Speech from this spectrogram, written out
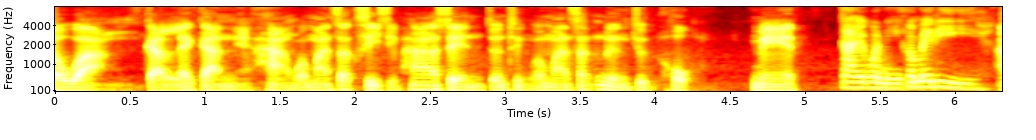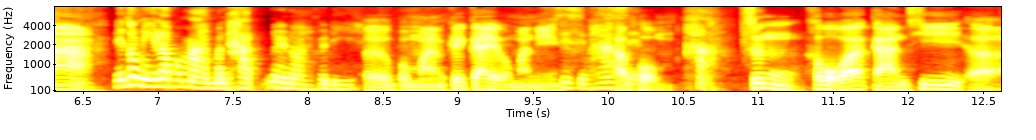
ระหว่างกันและกันเนี่ยห่างประมาณสัก 45 เซนจนถึงประมาณสัก 1.6 เมตร ไกลกว่านี้ก็ไม่ดี อ่า นี่ตรงนี้เราประมาณบรรทัดหน่อยๆพอดี เออประมาณใกล้ๆประมาณนี้45ครับเซนผมค่ะ ซึ่งเขาบอกว่าการที่เอ่อ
